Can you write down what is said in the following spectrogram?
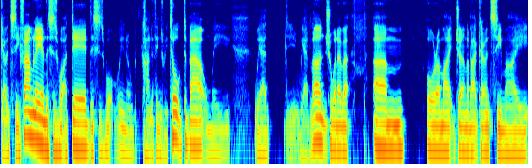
going to see family and this is what I did. This is what you know, kind of things we talked about, and we we had we had lunch or whatever. Um, or I might journal about going to see my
